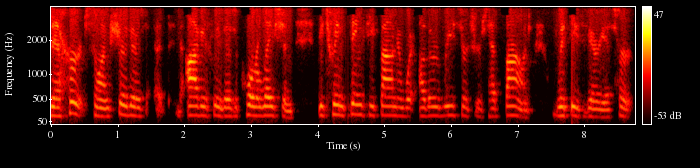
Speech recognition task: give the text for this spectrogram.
the hurt, so I'm sure there's obviously there's a correlation between things he found and what other researchers have found with these various hertz.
